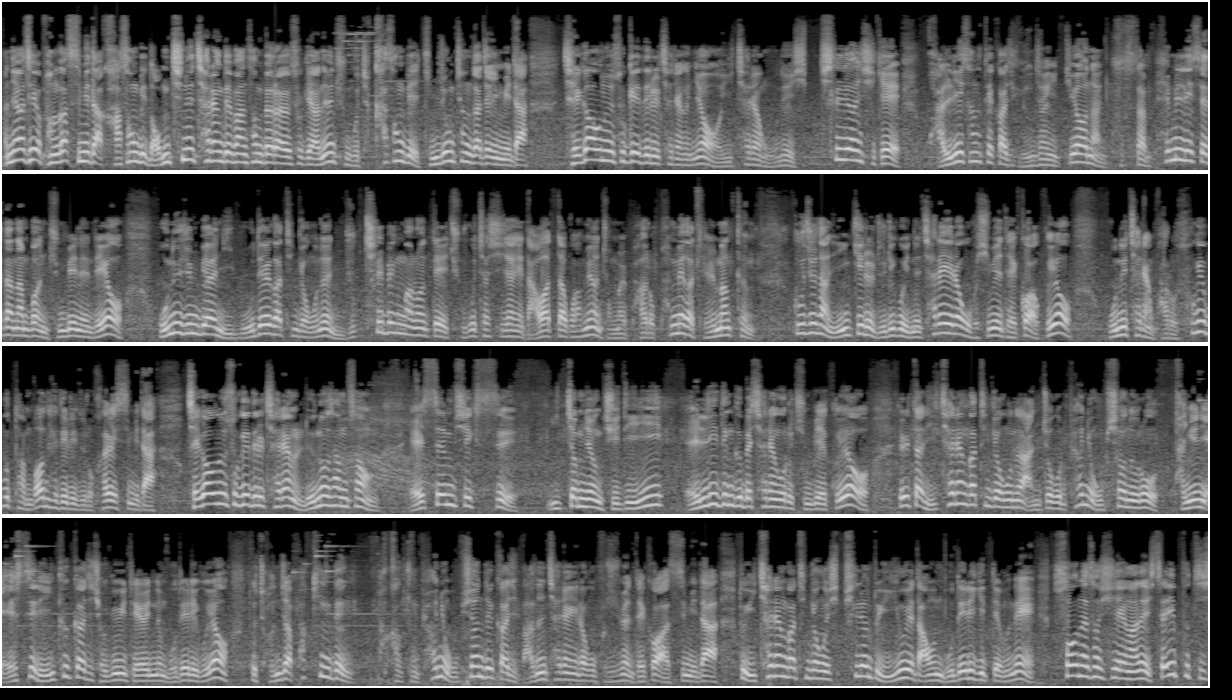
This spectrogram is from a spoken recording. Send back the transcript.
안녕하세요. 반갑습니다. 가성비 넘치는 차량들만 선별하여 소개하는 중고차 카성비의 김종찬 과장입니다. 제가 오늘 소개해드릴 차량은요 이 차량 오늘 17년식에 관리 상태까지 굉장히 뛰어난 국산 패밀리 세단 한번 준비했는데요. 오늘 준비한 이 모델 같은 경우는 6, 700만원대의 중고차 시장에 나왔다고 하면 정말 바로 판매가 될 만큼 꾸준한 인기를 누리고 있는 차량이라고 보시면 될 것 같고요. 오늘 차량 바로 소개부터 한번 해드리도록 하겠습니다. 제가 오늘 소개해드릴 차량 르노 삼성 SM6 2.0 GDE LE 등급의 차량으로 준비했고요. 일단 이 차량 같은 경우는 안쪽으로 편의 옵션으로 당연히 S링크까지 적용이 되어 있는 모델이고요. 또 전자 파킹 등 각종 편의 옵션들까지 많은 차량이라고 보시면 될 것 같습니다. 또 이 차량 같은 경우는 17년도 이후에 나온 모델이기 때문에 수원에서 시행하는 세이프티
